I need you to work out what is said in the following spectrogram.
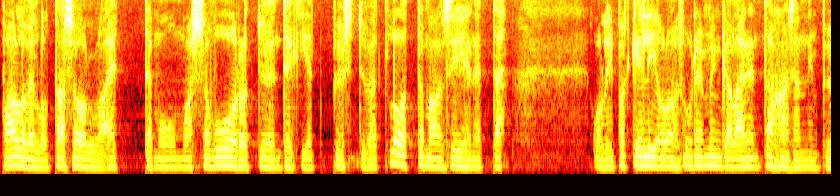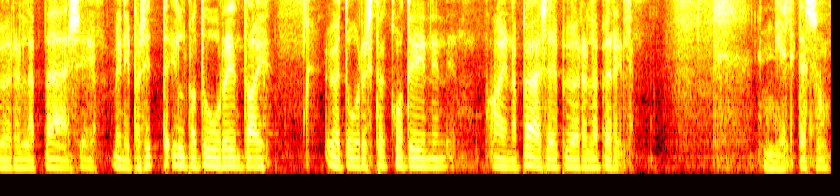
palvelutasolla, että muun muassa vuorotyöntekijät pystyvät luottamaan siihen, että olipa keliolosuuden minkälainen tahansa, niin pyörällä pääsee. Menipä sitten iltatuuriin tai yötuurista kotiin, niin aina pääsee pyörällä perille. Niin, eli tässä on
